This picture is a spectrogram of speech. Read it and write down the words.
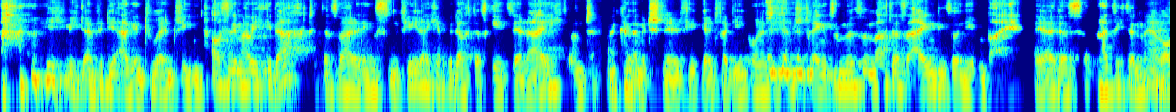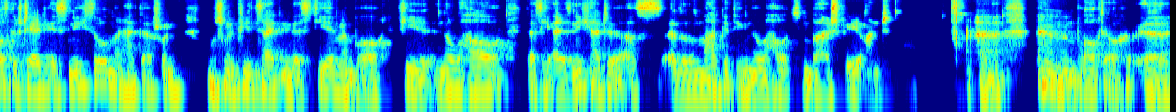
habe ich mich dann für die Agentur entschieden. Außerdem habe ich gedacht, das war allerdings ein Fehler, ich habe gedacht, das geht sehr leicht und man kann damit schnell viel Geld verdienen, ohne sich anstrengen zu müssen und macht das eigentlich so nebenbei. Ja, das hat sich dann herausgestellt, ist nicht so. Man hat da schon, muss schon viel Zeit investieren, man braucht viel Know-how, das ich alles nicht hatte, aus, also Marketing-Know-how zum Beispiel und äh, man braucht auch äh,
